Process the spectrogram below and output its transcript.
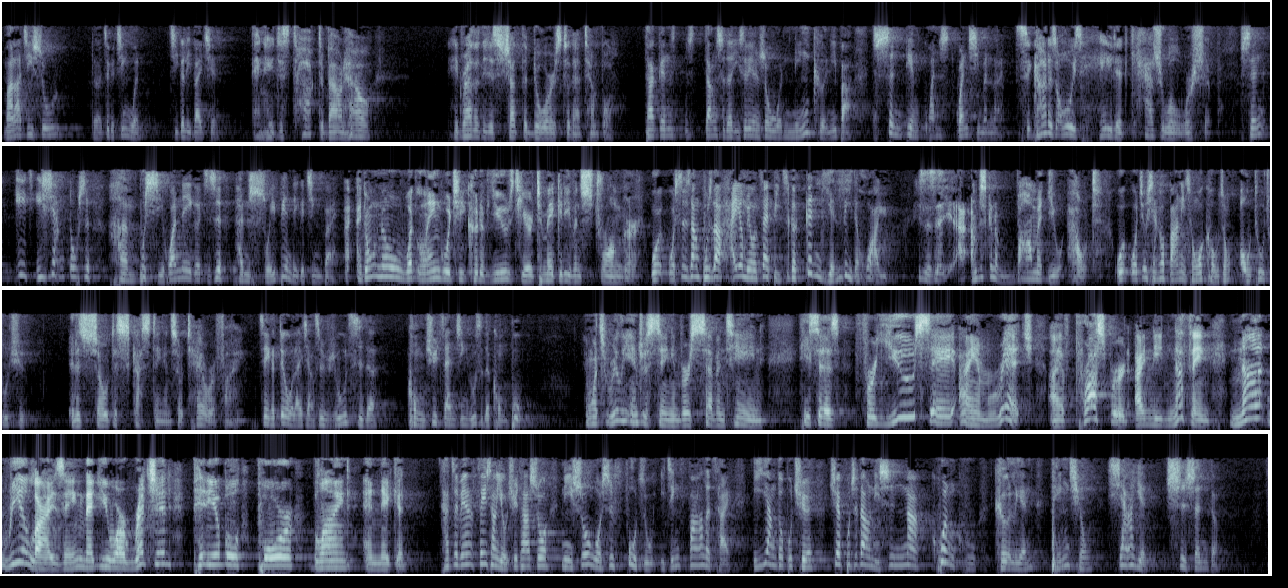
马拉基书的这个经文几个礼拜前， And he just talked about how he'd rather they just shut the doors to that temple. 他跟当时的以色列人说：“我宁可你把圣殿关关起门来。” See, God has always hated casual worship. 神 一一向都是很不喜欢那个只是很随便的一个敬拜。I, I don't know what language he could have used here to make it even stronger. 我我事实上不知道还有没有再比这个更严厉的话语。He says, "I- I'm just going to vomit you out. 我我就想要把你从我口中呕吐出去。It is so disgusting and so terrifying. 这个对我来讲是如此的恐惧战惊，如此的恐怖。And what's really interesting in verse 17, he says, For you say, I am rich, I have prospered, I need nothing, not realizing that you are wretched, pitiable, poor, blind, and naked. 他这边非常有趣，他说：“你说我是富足，已经发了财，一样都不缺，却不知道你是那困苦、可怜、贫穷、瞎眼、赤身的。”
